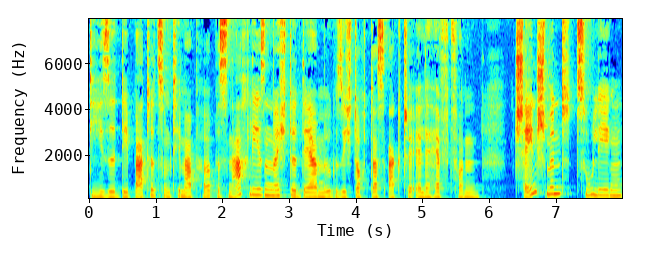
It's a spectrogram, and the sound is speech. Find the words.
diese Debatte zum Thema Purpose nachlesen möchte, der möge sich doch das aktuelle Heft von Changement zulegen.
